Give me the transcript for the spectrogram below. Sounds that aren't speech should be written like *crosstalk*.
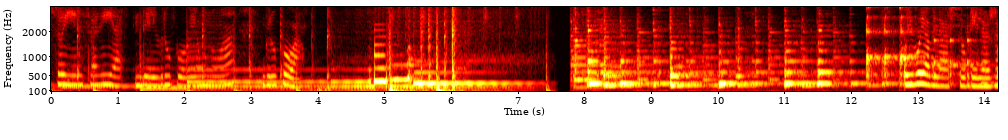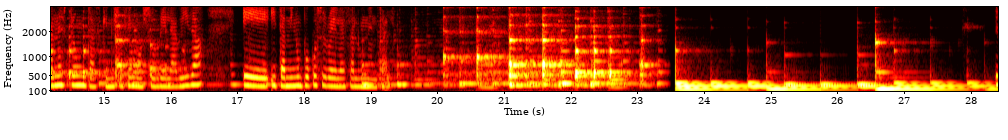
soy Elsa Díaz del grupo B1A, grupo A. Hoy voy a hablar sobre las grandes preguntas que nos hacemos sobre la vida eh, y también un poco sobre la salud mental.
